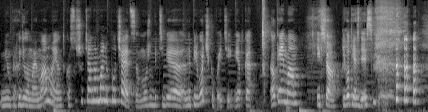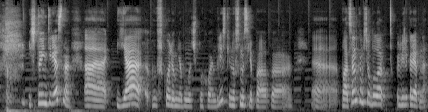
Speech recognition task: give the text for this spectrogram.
мимо проходила моя мама, и она такая, слушай, у тебя нормально получается, может быть, тебе на переводчика пойти? И я такая, окей, мам, и все, и вот я здесь. И что интересно, а, я в школе у меня был очень плохой английский, ну в смысле по, по Э, по оценкам все было великолепно,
